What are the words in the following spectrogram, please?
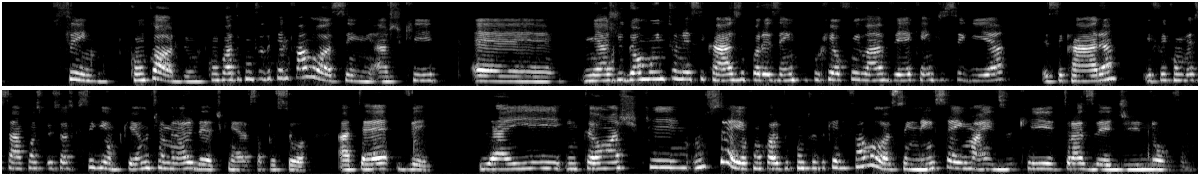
sim, concordo, concordo com tudo que ele falou, assim, acho que é, me ajudou muito nesse caso, por exemplo, porque eu fui lá ver quem que seguia esse cara e fui conversar com as pessoas que seguiam, porque eu não tinha a menor ideia de quem era essa pessoa, até ver. E aí, então, acho que, não sei, eu concordo com tudo que ele falou, assim, nem sei mais o que trazer de novo.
